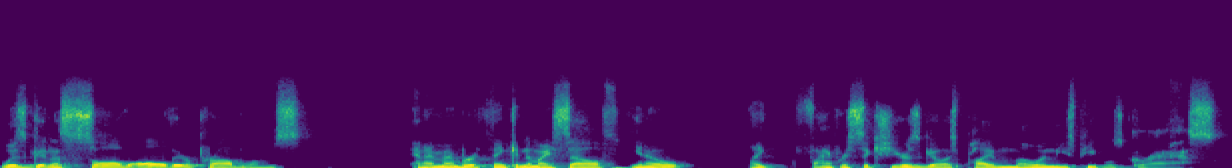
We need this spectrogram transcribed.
was going to solve all their problems. And I remember thinking to myself, you know, like five or six years ago, I was probably mowing these people's grass.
